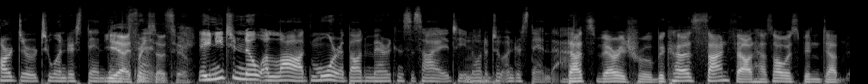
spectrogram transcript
harder to understand. Than Yeah, I think Friends. so, too. Yeah, you need to know a lot more about American society in Mm-hmm. order to understand that. That's very true because Seinfeld has always been dubbed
